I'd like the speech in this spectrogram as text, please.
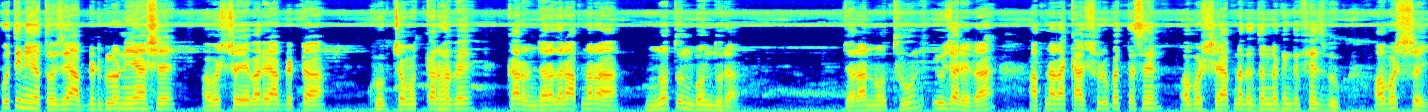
প্রতিনিয়ত যে আপডেটগুলো নিয়ে আসে, অবশ্যই এবারের আপডেটটা খুব চমৎকার হবে। কারণ যারা যারা আপনারা নতুন বন্ধুরা, যারা নতুন ইউজারেরা আপনারা কাজ শুরু করতেছেন, অবশ্যই আপনাদের জন্য কিন্তু ফেসবুক অবশ্যই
